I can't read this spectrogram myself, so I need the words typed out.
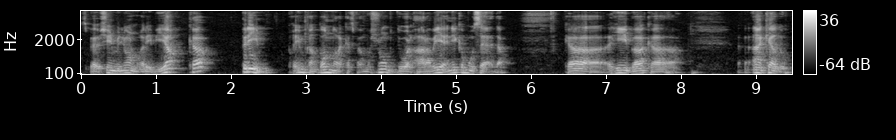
27 مليون مغربية ك prime تقييم كنظن راه كتفهموا شنو بالدول العربية يعني كمساعده كهبه ك un cadeau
